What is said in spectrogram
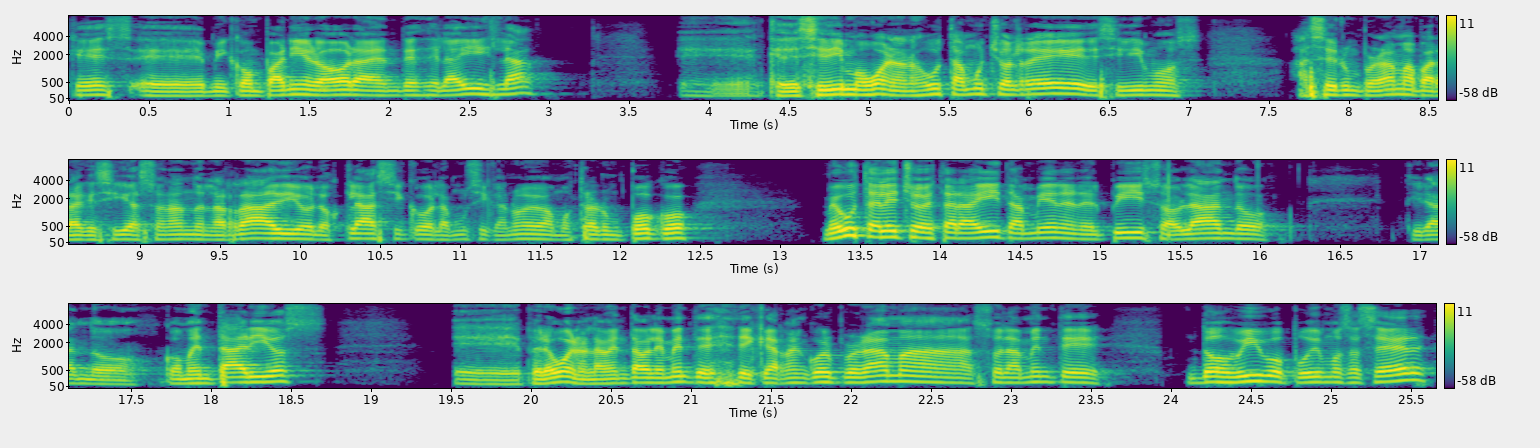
que es eh, mi compañero ahora en Desde la Isla, eh, que decidimos, bueno, nos gusta mucho el reggae, decidimos hacer un programa para que siga sonando en la radio, los clásicos, la música nueva, mostrar un poco. Me gusta el hecho de estar ahí también en el piso, hablando, tirando comentarios. Eh, pero bueno, lamentablemente desde que arrancó el programa solamente dos vivos pudimos hacer,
